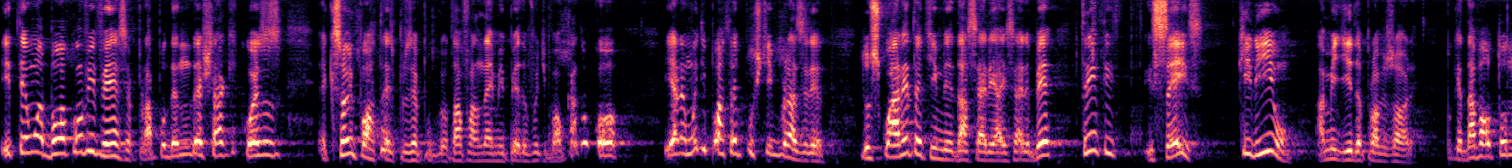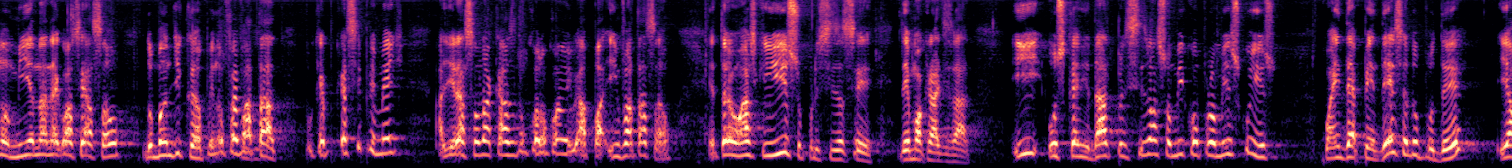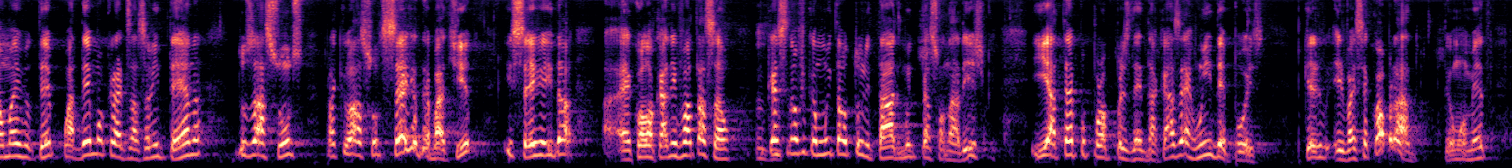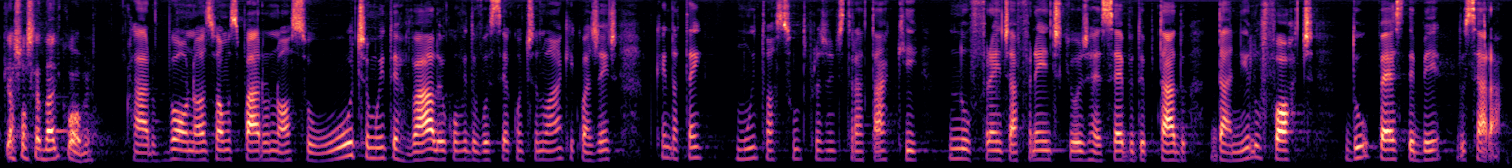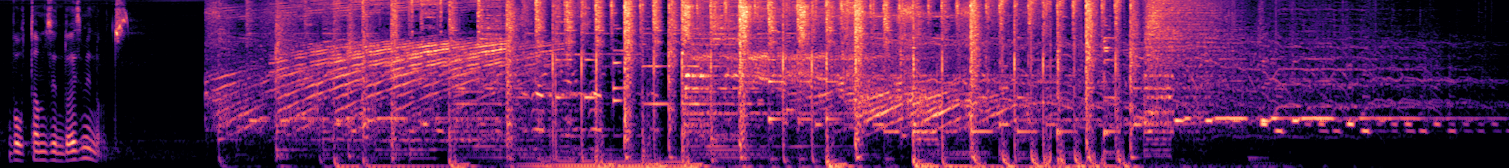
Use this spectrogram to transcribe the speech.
e ter uma boa convivência, para poder não deixar que coisas é, que são importantes, por exemplo, eu estava falando da MP do futebol, caducou. E era muito importante para os times brasileiros. Dos 40 times da Série A e Série B, 36 queriam a medida provisória, porque dava autonomia na negociação do bando de campo, e não foi votado. Por quê? Porque simplesmente a direção da casa não colocou em votação. Então, eu acho que isso precisa ser democratizado. E os candidatos precisam assumir compromisso com isso com a independência do poder e, ao mesmo tempo, com a democratização interna dos assuntos, para que o assunto seja debatido e seja ainda, é, colocado em votação. Porque senão fica muito autoritário, muito personalístico, e até para o próprio presidente da casa é ruim depois, porque ele, ele vai ser cobrado. Tem um momento que a sociedade cobra. Claro. Bom, nós vamos para o nosso último intervalo. Eu convido você a continuar aqui com a gente, porque ainda tem muito assunto para a gente tratar aqui no Frente a Frente, que hoje recebe o deputado Danilo Forte, do PSDB do Ceará. Voltamos em dois minutos.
